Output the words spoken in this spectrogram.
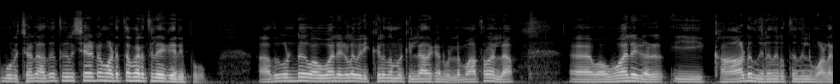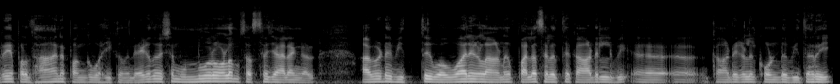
മുറിച്ചാൽ അത് തീർച്ചയായിട്ടും അടുത്ത മരത്തിലേക്ക് കയറിപ്പോവും. അതുകൊണ്ട് വവ്വാലുകളെ ഒരിക്കലും നമുക്ക് ഇല്ലാതാക്കാൻ പറ്റില്ല. മാത്രമല്ല വവ്വാലുകൾ ഈ കാട് നിലനിർത്തുന്നതിൽ വളരെ പ്രധാന പങ്ക് വഹിക്കുന്നുണ്ട്. ഏകദേശം മുന്നൂറോളം സസ്യജാലങ്ങൾ അവിടെ വിത്ത് വവ്വാലുകളാണ് പല സ്ഥലത്ത് കാടിൽ കാടുകളിൽ കൊണ്ട് വിതറി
